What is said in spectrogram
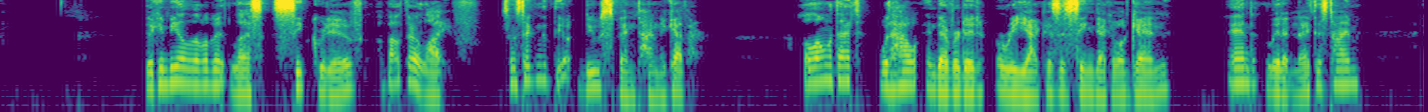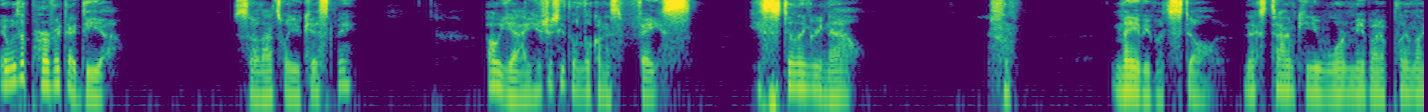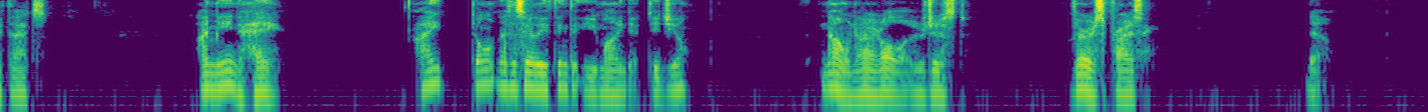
They can be a little bit less secretive about their life, since technically they do spend time together. Along with that, with how Endeavor did react as seeing Deku again, and late at night this time, it was a perfect idea. So that's why you kissed me? Oh yeah, you should see the look on his face. He's still angry now. Maybe, but still. Next time, can you warn me about a plane like that? I mean, hey. I don't necessarily think that you mind it, did you? No, not at all. It was just. very surprising. Now,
